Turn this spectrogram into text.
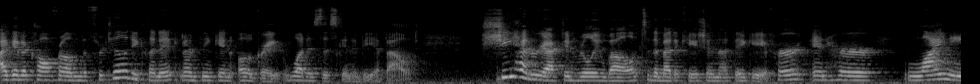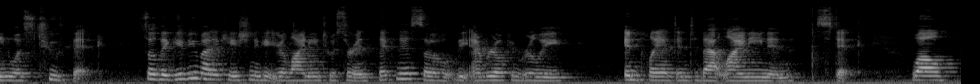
I get a call from the fertility clinic, and I'm thinking, oh, great, what is this going to be about? She had reacted really well to the medication that they gave her, and her lining was too thick. So they give you medication to get your lining to a certain thickness so the embryo can really implant into that lining and stick. Well,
